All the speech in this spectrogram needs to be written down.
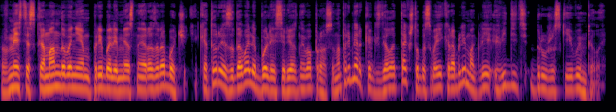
Вместе с командованием прибыли местные разработчики, которые задавали более серьезные вопросы, например, как сделать так, чтобы свои корабли могли видеть дружеские вымпелы.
